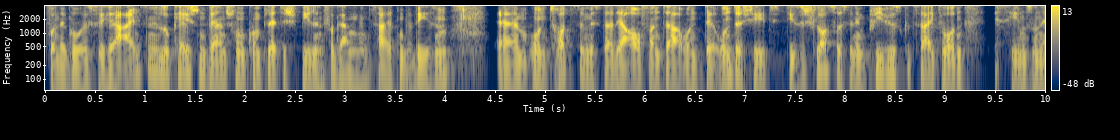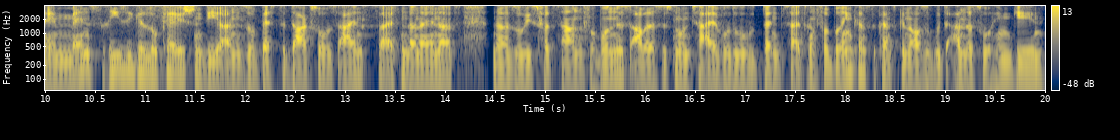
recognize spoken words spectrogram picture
von der Größe her. Einzelne Location wären schon komplette Spiele in vergangenen Zeiten gewesen. Ähm, und trotzdem ist da der Aufwand da und der Unterschied, dieses Schloss, was in den Previews gezeigt wurden, ist eben so eine immens riesige Location, die an so beste Dark Souls 1 Zeiten dann erinnert, na, so wie es verzahnt und verbunden ist. Aber das ist nur ein Teil, wo du deine Zeit drin verbringen kannst. Du kannst genauso gut anderswo hingehen.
